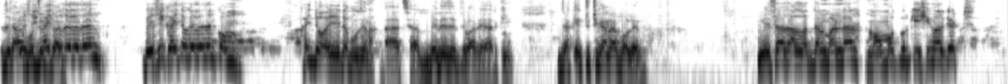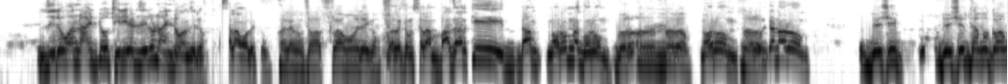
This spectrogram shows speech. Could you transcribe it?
বেশি খাইতে গেলে দেন বেশি খাইতে গেলে দেন কম খাইতে হয় এটা বুঝে না। আচ্ছা বেঁধে যেতে পারে আর কি। যাকে একটু ঠিকানা বলেন। মেসাজ আল্লাহদান ভান্ডার মোহাম্মদপুর কৃষি market zero one nine two three eight zero nine two one zero. আসসালামু আলাইকুম। ওয়ালাইকুম সালাম আসসালামু আলাইকুম। ওয়ালাইকুম সালাম। বাজার কি দাম নরম না গরম? গরম নরম। নরম। কোনটা নরম? দেশি দেশের দামও কম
